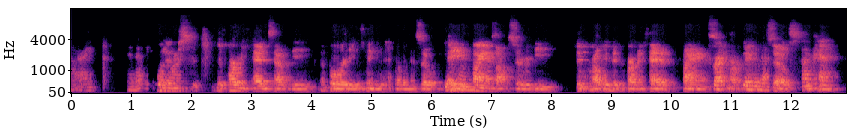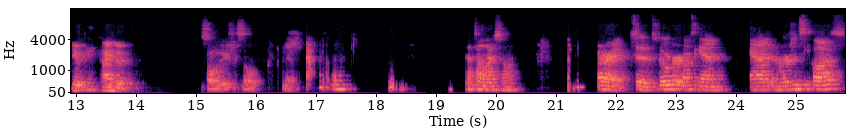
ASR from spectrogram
all right. And that. Well, then, department heads have the authority in the department, so a finance officer would be the- probably the department head of finance. Correct. department. Yeah, So Okay. it kind of consolidates itself. That's all I saw. All right, so to go over it once again, add an emergency clause.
